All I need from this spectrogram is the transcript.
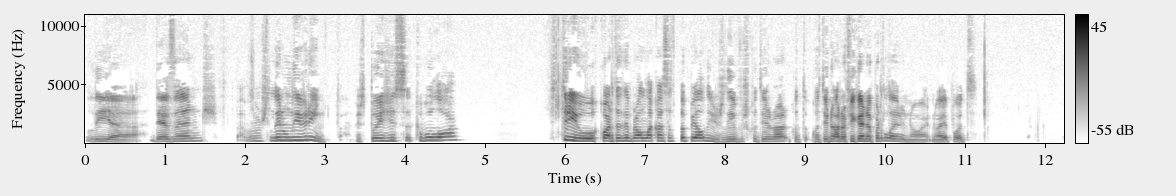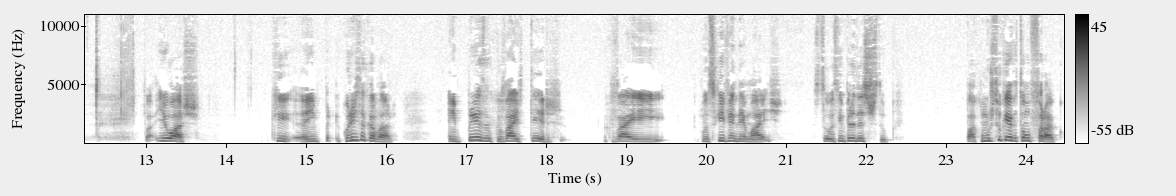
li há 10 anos. Pá, vamos ler um livrinho. Pá, mas depois isso acabou logo. Estreou a quarta temporada da Casa de Papel e os livros continuaram, continuaram a ficar na prateleira. Não é, não é hipótese. Eu acho que a, quando isto acabar, a empresa que vai ter, que vai conseguir vender mais, são as empresas de estuque. Pá, como o estuque é tão fraco,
